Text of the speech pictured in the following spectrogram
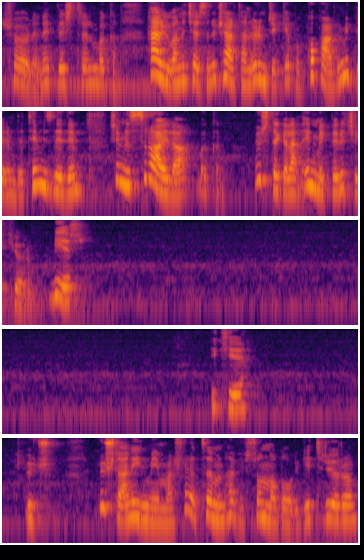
şöyle netleştirelim bakın her yuvanın içerisine üçer tane örümcek yapıp kopardım iplerimi de temizledim şimdi sırayla bakın üste gelen ilmekleri çekiyorum 1 2 3 3 tane ilmeğim var. Şöyle tığımın hafif sonuna doğru getiriyorum.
